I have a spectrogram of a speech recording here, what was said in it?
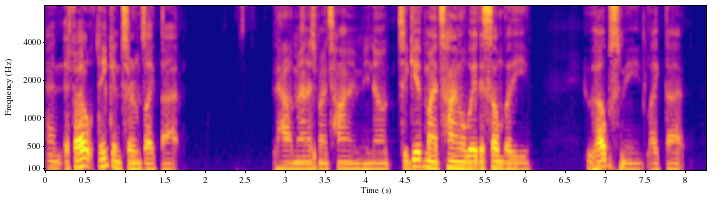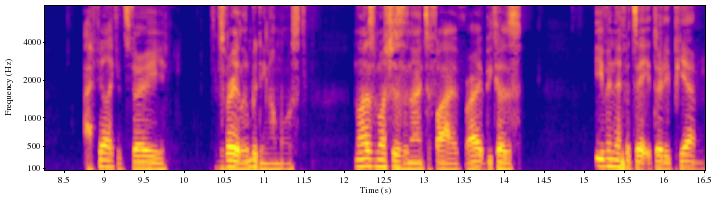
And if I don't think in terms like that, how I manage my time, you know, to give my time away to somebody who helps me like that, I feel like it's very, it's very limiting almost. Not as much as the nine to five, right? Because even if it's eight thirty p.m.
